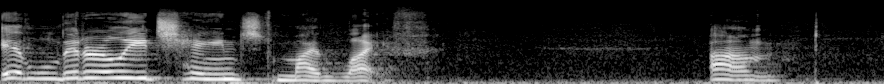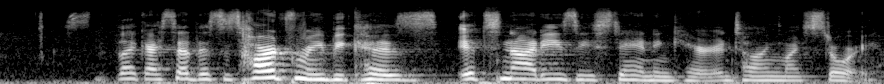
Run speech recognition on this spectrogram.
It literally changed my life. Um, like I said, this is hard for me because it's not easy standing here and telling my story.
